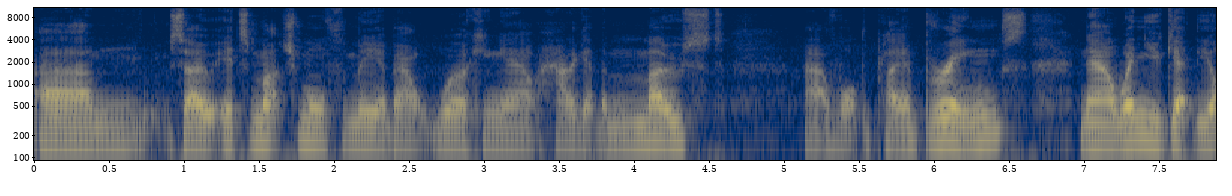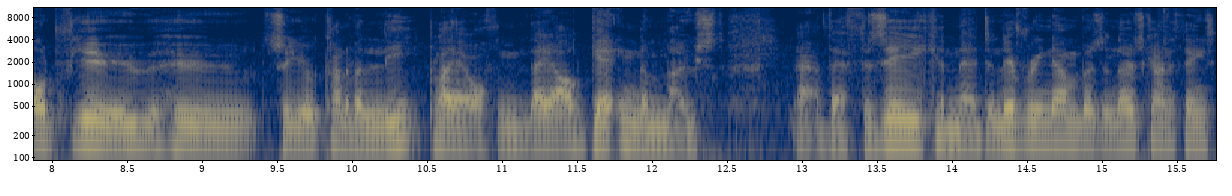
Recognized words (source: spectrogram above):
Um, so it's much more for me about working out how to get the most out of what the player brings. Now, when you get the odd few who, so you're kind of elite player, often they are getting the most out of their physique and their delivery numbers and those kind of things.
